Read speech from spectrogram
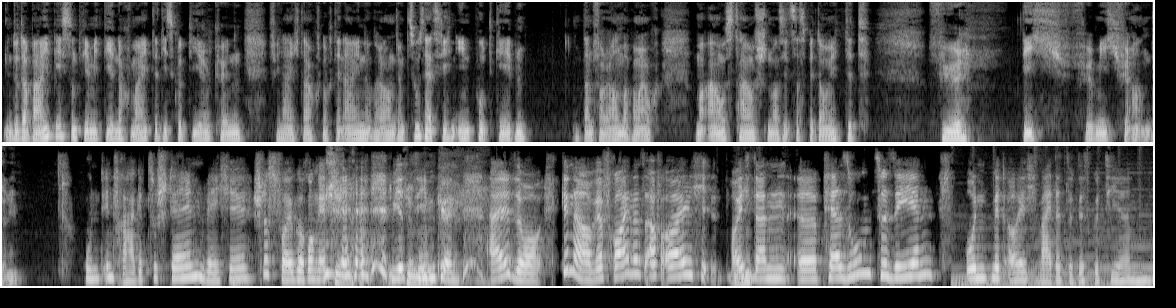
wenn du dabei bist und wir mit dir noch weiter diskutieren können, vielleicht auch noch den einen oder anderen zusätzlichen Input geben und dann vor allem aber auch mal austauschen, was jetzt das bedeutet für dich, für mich, für andere und in Frage zu stellen, welche Schlussfolgerungen genau. wir genau. ziehen können. Also, genau, wir freuen uns auf euch, mhm. euch dann äh, per Zoom zu sehen und mit euch weiter zu diskutieren.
